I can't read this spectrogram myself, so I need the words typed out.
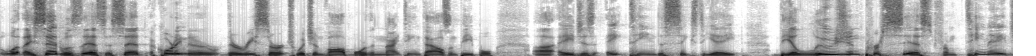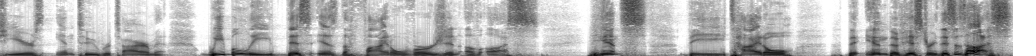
what they said was this it said, according to their research, which involved more than 19,000 people uh, ages 18 to 68, the illusion persists from teenage years into retirement. We believe this is the final version of us. Hence the title, The End of History. This is us.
